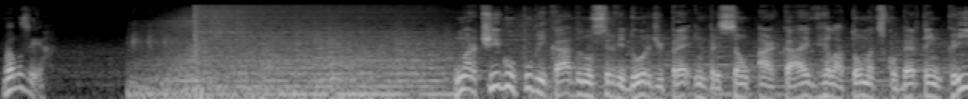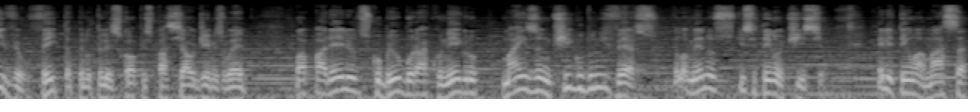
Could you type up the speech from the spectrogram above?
Vamos ver. Um artigo publicado no servidor de pré-impressão Archive relatou uma descoberta incrível feita pelo telescópio espacial James Webb. O aparelho descobriu o buraco negro mais antigo do universo, pelo menos que se tem notícia. Ele tem uma massa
